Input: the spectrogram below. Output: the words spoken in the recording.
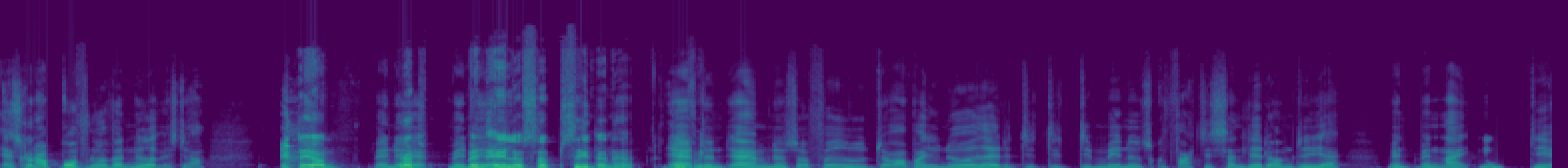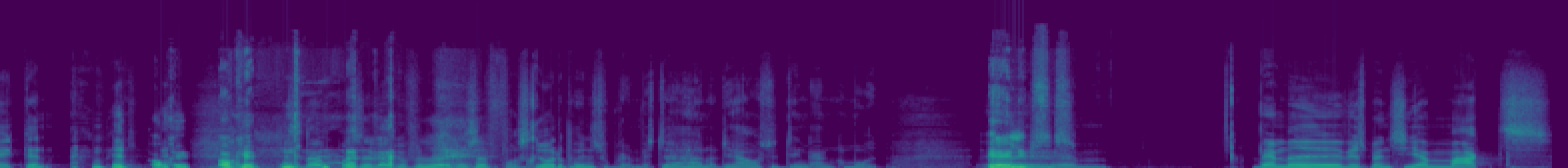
jeg skal nok prøve at finde ud af, hvad den hedder, hvis det er. Det er den. Men, Godt. øh, Men, men øh, ellers så se den her. Er Ja, den, ja, men den så fed ud. Der var bare lige noget af det. Det, det, det mindede sgu faktisk sådan lidt om det, ja. Men, men nej, Mm. det er ikke den. men Okay, okay. nok prøve at se, hvad jeg kan finde ud af det. Så f- skriv det på Instagram, hvis det er her, når det afsnit engang kommer ud. Ja, lige præcis. Øhm, Hvad med, hvis man siger magt,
